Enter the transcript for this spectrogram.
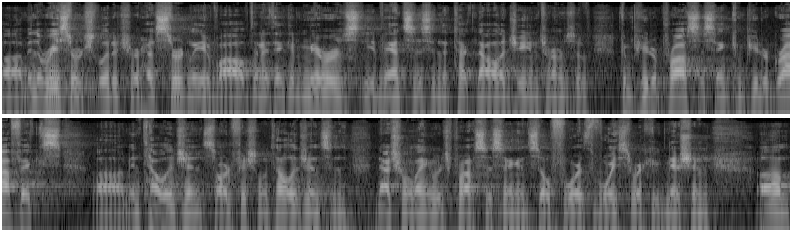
uh, in the research literature has certainly evolved, and I think it mirrors the advances in the technology in terms of computer processing, computer graphics, um, intelligence, artificial intelligence, and natural language processing, and so forth, voice recognition. Um,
